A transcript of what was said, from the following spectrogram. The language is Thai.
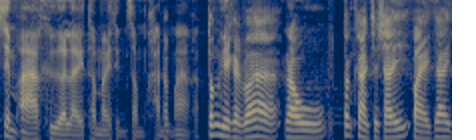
SMR คืออะไรทำไมถึงสำคัญมากครับ ต้องเรียนกันว่าเราต้องการจะใช้ไฟได้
